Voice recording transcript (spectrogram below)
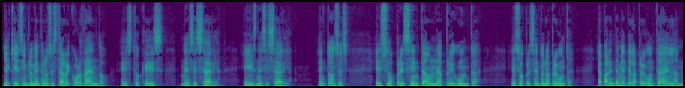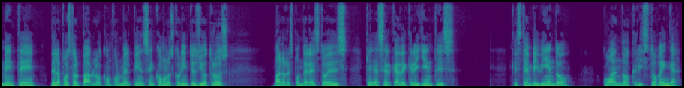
Y aquí Él simplemente nos está recordando esto que es necesaria, es necesaria. Entonces, eso presenta una pregunta. Eso presenta una pregunta. Y aparentemente la pregunta en la mente del apóstol Pablo, conforme él piensa en cómo los corintios y otros van a responder a esto, es, ¿qué hay acerca de creyentes que estén viviendo cuando Cristo venga?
